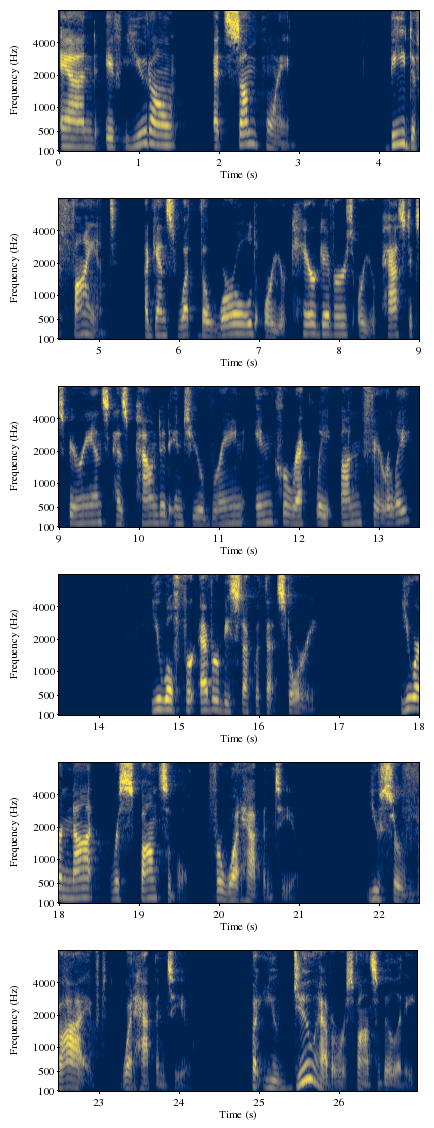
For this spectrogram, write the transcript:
And if you don't, at some point, be defiant against what the world or your caregivers or your past experience has pounded into your brain incorrectly, unfairly, you will forever be stuck with that story. You are not responsible for what happened to you. You survived what happened to you. But you do have a responsibility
